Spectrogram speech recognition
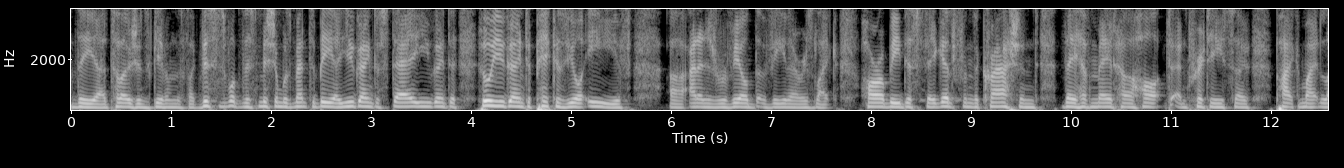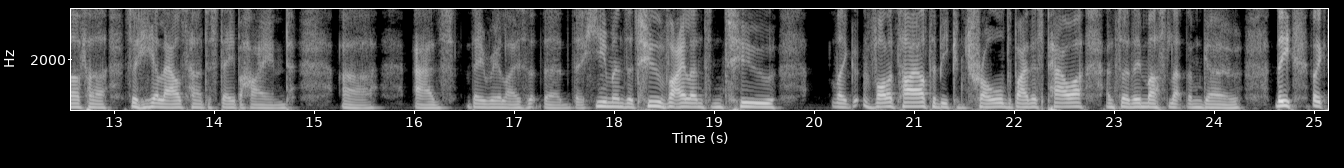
the uh, Talosians give him this like this is what this mission was meant to be. Are you going to stay? Are you going to who are you going to pick as your Eve? Uh, and it is revealed that Vina is like horribly disfigured from the crash, and they have made her hot and pretty, so Pike might love her. So he allows her to stay behind. Uh, as they realize that the the humans are too violent and too like volatile to be controlled by this power and so they must let them go they like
